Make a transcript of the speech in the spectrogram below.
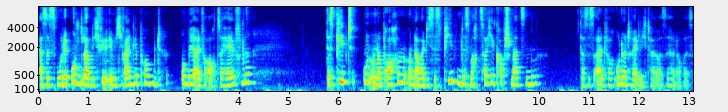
Also es wurde unglaublich viel in mich reingepumpt, um mir einfach auch zu helfen. Das piept ununterbrochen und aber dieses Piepen, das macht solche Kopfschmerzen, dass es einfach unerträglich teilweise halt auch ist.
